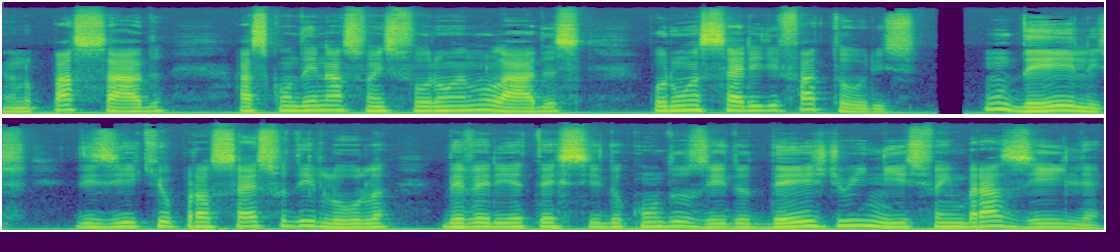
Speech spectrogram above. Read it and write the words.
ano passado, as condenações foram anuladas por uma série de fatores, um deles dizia que o processo de Lula deveria ter sido conduzido desde o início em Brasília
